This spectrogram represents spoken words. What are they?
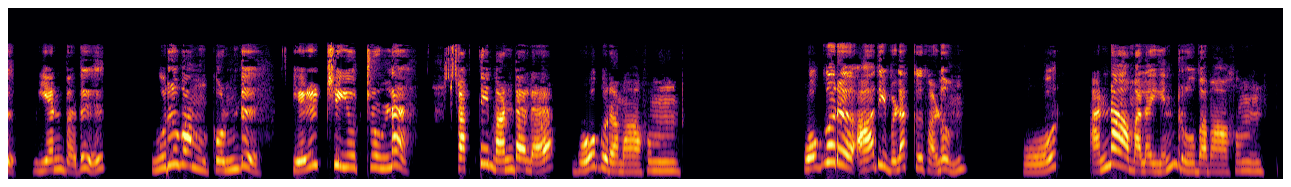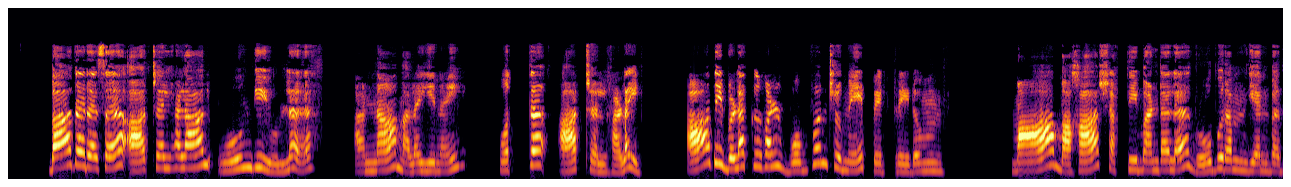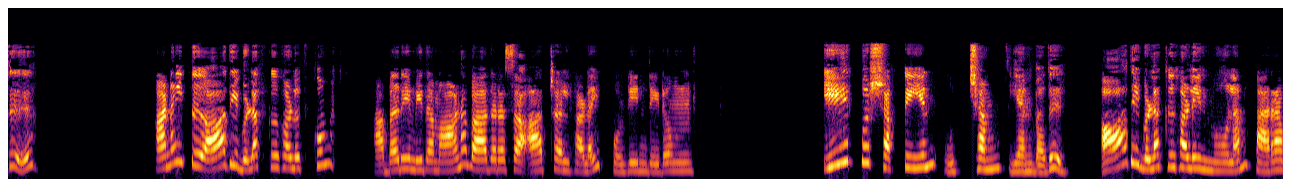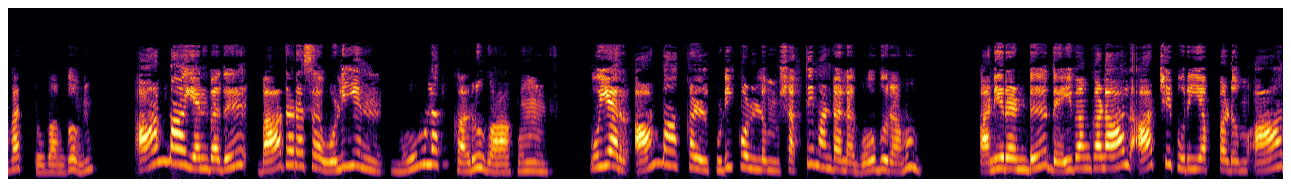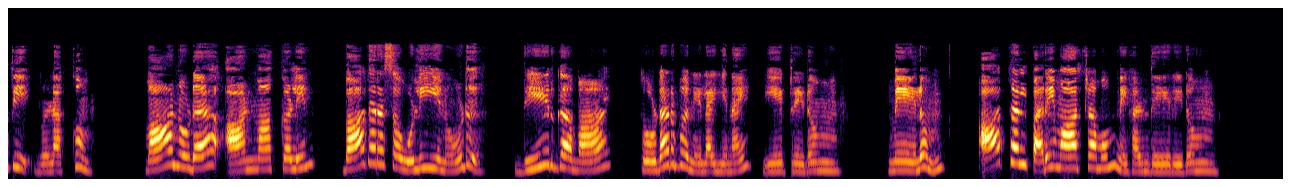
என்பது உருவம் கொண்டு எழுச்சியுற்றுள்ள சக்தி மண்டல கோபுரமாகும். ஒவ்வொரு ஆதி விளக்குகளும் ஓர் அண்ணாமலையின் ரூபமாகும். பாதரச ஆற்றல்களால் ஓங்கியுள்ள அண்ணாமலையினை ஒத்த ஆற்றல்களை ஆதி விளக்குகள் ஒவ்வொன்றுமே பெற்றிடும். மா மகா சக்தி மண்டல கோபுரம் என்பது அனைத்து ஆதி விளக்குகளுக்கும் அபரிமிதமான பாதரச ஆற்றல்களை பொழிந்திடும். ஈர்ப்பு சக்தியின் உச்சம் என்பது ஆதி விளக்குகளின் மூலம் பரவத் துவங்கும். ஆன்மா என்பது பாதரச ஒளியின் மூலக்கருவாகும் உயர் ஆன்மாக்கள் குடிகொள்ளும் சக்தி மண்டல கோபுரமும் பனிரண்டு தெய்வங்களால் ஆட்சி புரியப்படும் ஆதி விளக்கும். மானுட ஆன்மாக்களின் பாதரச ஒளியினோடு தீர்க்கமாய் தொடர்பு நிலையினை ஏற்றிடும். மேலும் ஆற்றல் பரிமாற்றமும் நிகழ்ந்தேறிடும்.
